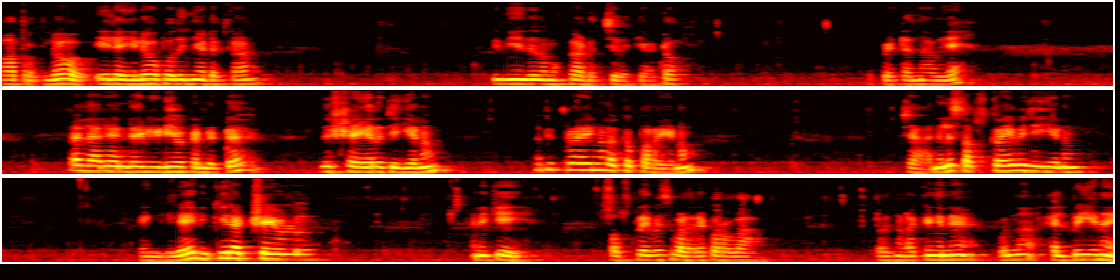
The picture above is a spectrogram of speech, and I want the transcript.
പാത്രത്തിലോ ഇലയിലോ പൊതിഞ്ഞെടുക്കാം. ഇനി ഇത് നമുക്ക് അടച്ച് വെക്കാം കേട്ടോ. പെട്ടെന്നാവേ എല്ലാവരും എന്റെ വീഡിയോ കണ്ടിട്ട് ഇത് ഷെയർ ചെയ്യണം. അഭിപ്രായങ്ങളൊക്കെ പറയണം. ചാനൽ സബ്സ്ക്രൈബ് ചെയ്യണം. എങ്കിലേ എനിക്ക് രക്ഷയുള്ളൂ. എനിക്ക് സബ്സ്ക്രൈബേഴ്സ് വളരെ കുറവാണ് അപ്പോൾ നിങ്ങളൊക്കെ ഇങ്ങനെ ഒന്ന് ഹെൽപ്പ് ചെയ്യണേ.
